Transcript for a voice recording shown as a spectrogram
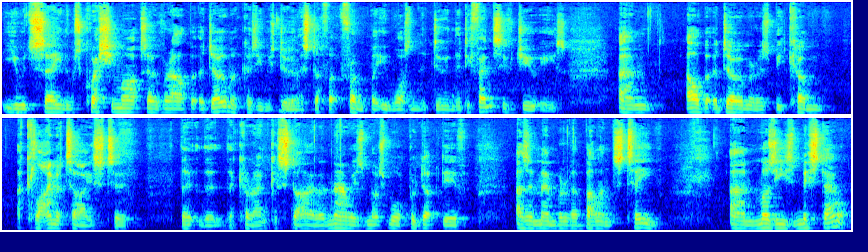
you would say there was question marks over Albert Adomah because he was doing the stuff up front, but he wasn't doing the defensive duties. And Albert Adomah has become acclimatised to the, the, the Karanka style and now is much more productive as a member of a balanced team. And Muzzy's missed out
